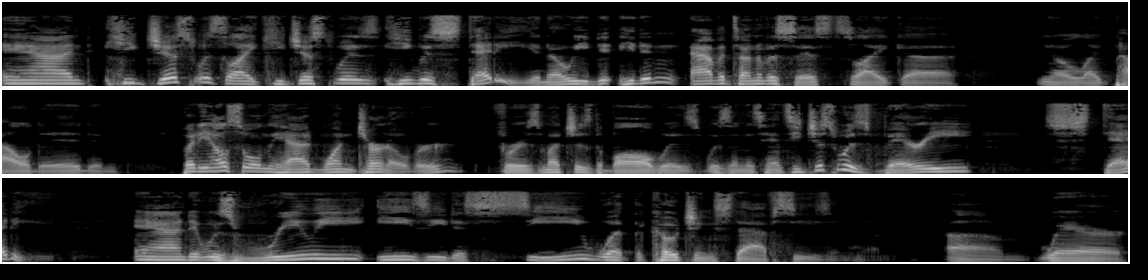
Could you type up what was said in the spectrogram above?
and he just was like, he just was, he was steady, you know, he did, he didn't have a ton of assists like, uh, you know, like Powell did. And, but he also only had one turnover for as much as the ball was, was in his hands. He just was very steady. And it was really easy to see what the coaching staff sees in him. Um, where,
